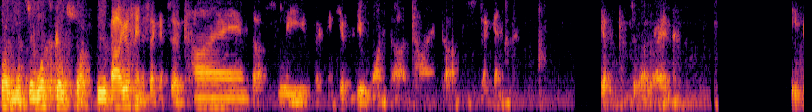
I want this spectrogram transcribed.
Sorry, mister, what's go stuff, dude? Uh, you'll see in a second. So time dot sleep, I think you have to do one dot time dot second. Yep, that's about right. EB,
